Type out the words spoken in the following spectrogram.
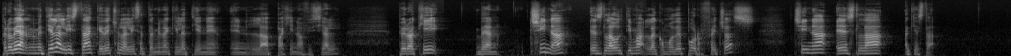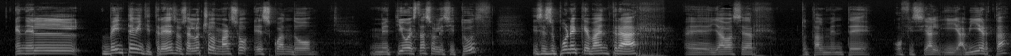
Pero vean, me metí a la lista, que de hecho la lista también aquí la tiene en la página oficial pero aquí, vean, China es la última, la acomodé por fechas. China es la, aquí está. En el 2023, o sea, el 8 de marzo es cuando metió esta solicitud y se supone que va a entrar, eh, ya va a ser totalmente oficial y abierta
